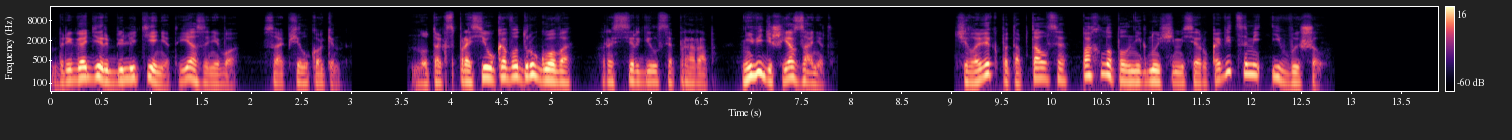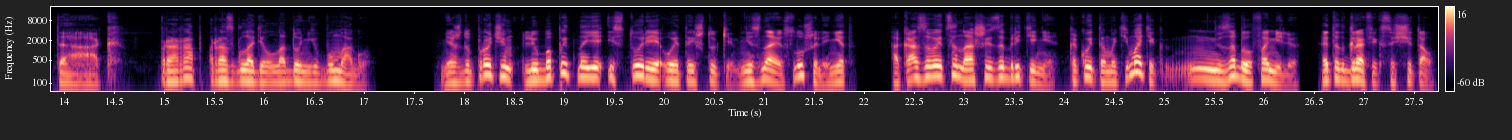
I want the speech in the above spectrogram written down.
«Бригадир бюллетенит, я за него», — сообщил Кокин. «Ну так спроси у кого другого», — рассердился прораб. «Не видишь, я занят». Человек потоптался, похлопал негнущимися рукавицами и вышел. Так, прораб разгладил ладонью бумагу. Между прочим, любопытная история у этой штуки. Не знаю, слушали, нет. Оказывается, наше изобретение. Какой-то математик, забыл фамилию, этот график сосчитал,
